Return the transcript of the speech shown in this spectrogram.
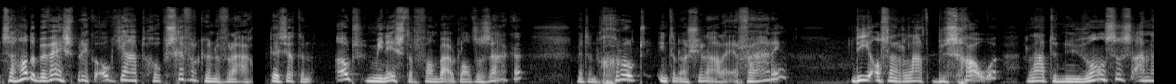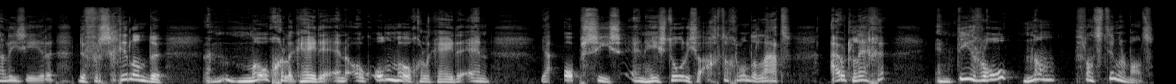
Ze hadden bij wijze van spreken ook Jaap Hoop Scheffer kunnen vragen. Hij zegt een oud minister van Buitenlandse Zaken met een groot internationale ervaring. Die als het laat beschouwen, laat de nuances analyseren, de verschillende mogelijkheden en ook onmogelijkheden en ja, opties en historische achtergronden laat uitleggen. En die rol nam Frans Timmermans.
